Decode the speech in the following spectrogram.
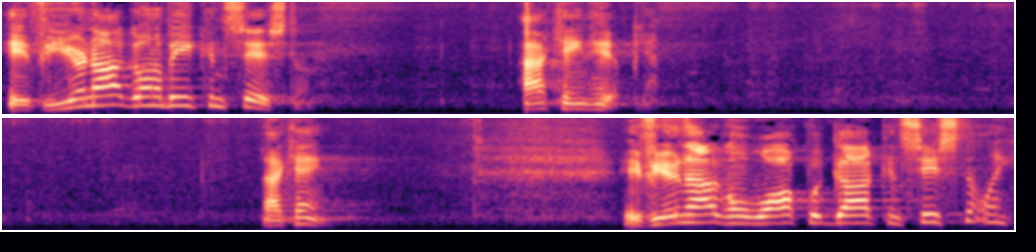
If you're not going to be consistent, I can't help you. I can't. If you're not going to walk with God consistently,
